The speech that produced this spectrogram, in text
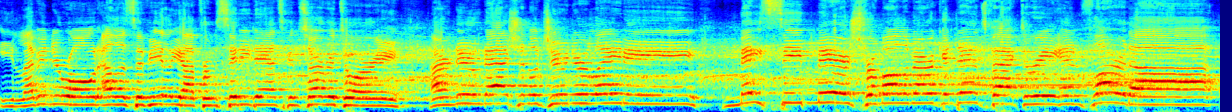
11 year old Ella Sevilla from City Dance Conservatory. Our new national junior lady, Macy Mears from All American Dance Factory in Florida.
